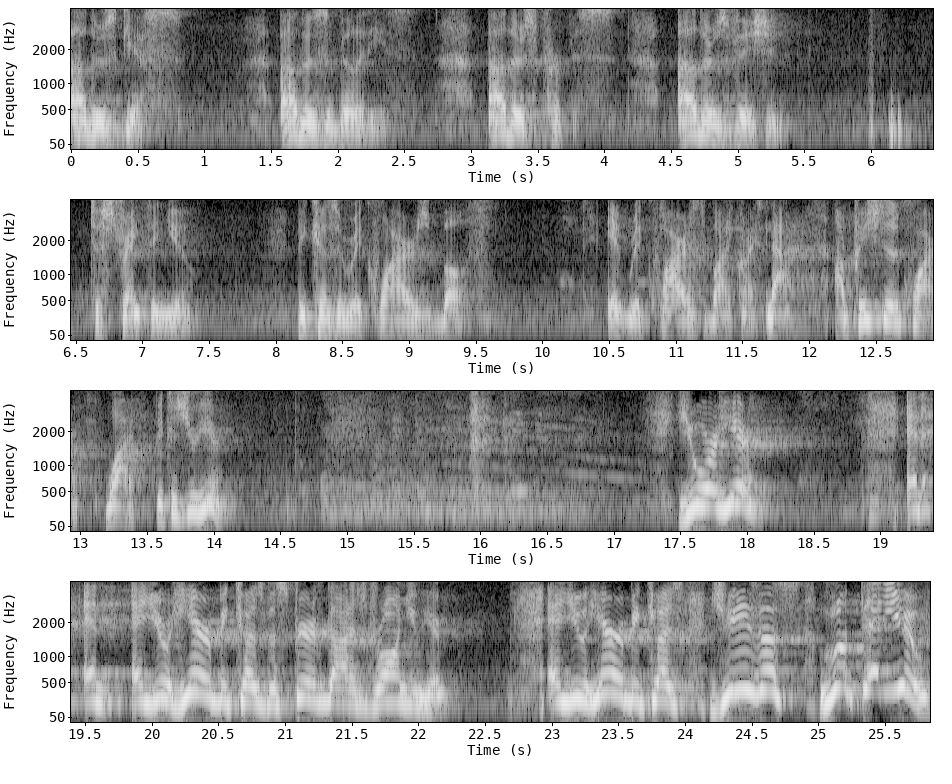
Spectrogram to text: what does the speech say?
others' gifts, others' abilities, others' purpose, others' vision to strengthen you because it requires both. It requires the body of Christ. Now, I'm preaching to the choir. Why? Because you're here. you are here. And, and, and you're here because the Spirit of God has drawn you here. And you here because Jesus looked at you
